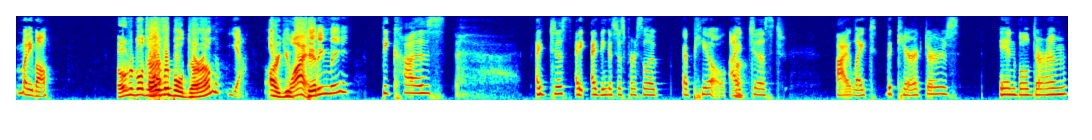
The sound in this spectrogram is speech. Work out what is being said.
Moneyball. Over Bull Durham? Over Bull Durham? Yeah. Are you Why? kidding me? Because I just I, I think it's just personal appeal. I just I liked the characters in Bull Durham,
